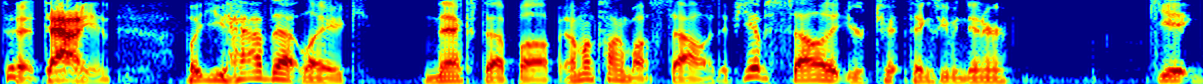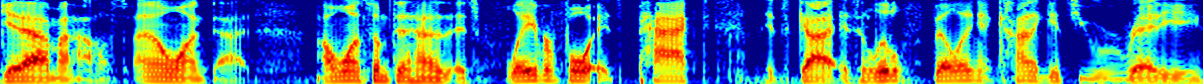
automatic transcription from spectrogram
to Italian. But you have that like next step up, and I'm not talking about salad. If you have salad at your t- Thanksgiving dinner, get get out of my house. I don't want that. I want something that has it's flavorful, it's packed, it's got it's a little filling. It kind of gets you ready.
